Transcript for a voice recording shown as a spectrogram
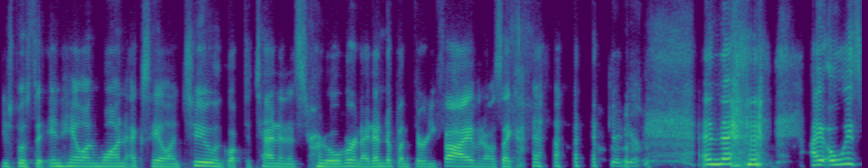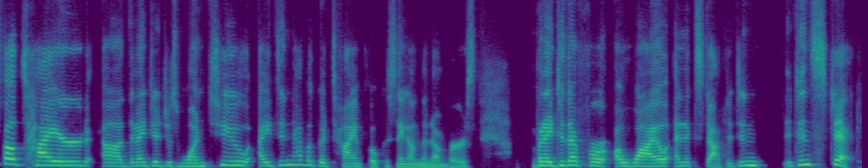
you're supposed to inhale on one, exhale on two, and go up to 10 and then start over. And I'd end up on 35. And I was like, get here. And then I always felt tired. Uh, then I did just one, two. I didn't have a good time focusing on the numbers, but I did that for a while and it stopped. It didn't, it didn't stick.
